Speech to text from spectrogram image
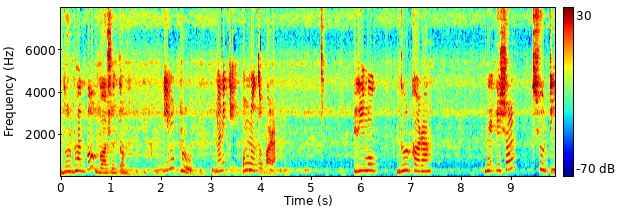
দুর্ভাগ্য বশত ইমপ্রুভ মানে কি উন্নত করা। রিমুভ, দূর করা। ভ্যাকেশন ছুটি।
